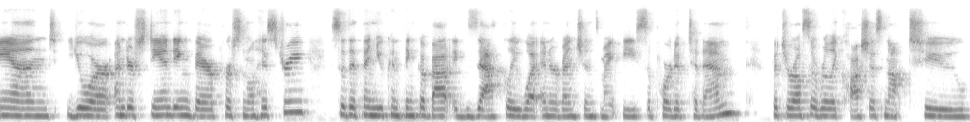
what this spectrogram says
and you're understanding their personal history so that then you can think about exactly what interventions might be supportive to them. But you're also really cautious not to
